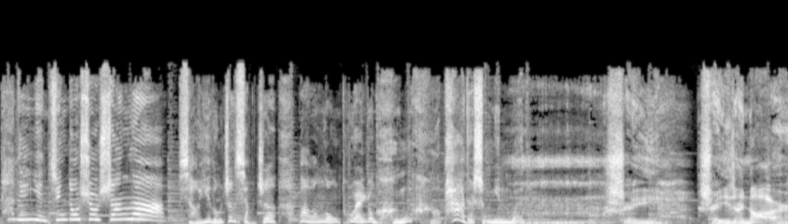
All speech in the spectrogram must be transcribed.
他连眼睛都受伤了。小翼龙正想着，霸王龙突然用很可怕的声音问：“谁？”谁在那儿？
